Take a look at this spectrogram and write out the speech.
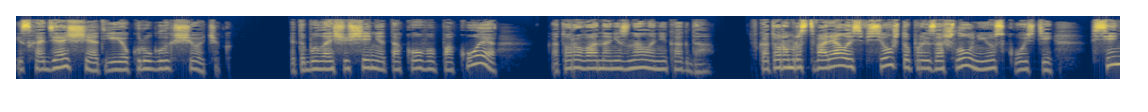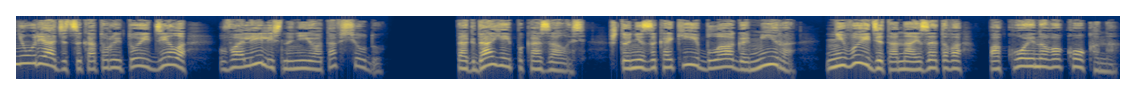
исходящее от ее круглых щечек. Это было ощущение такого покоя, которого она не знала никогда в котором растворялось все, что произошло у нее с Костей, все неурядицы, которые то и дело валились на нее отовсюду. Тогда ей показалось, что ни за какие блага мира не выйдет она из этого покойного кокона,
